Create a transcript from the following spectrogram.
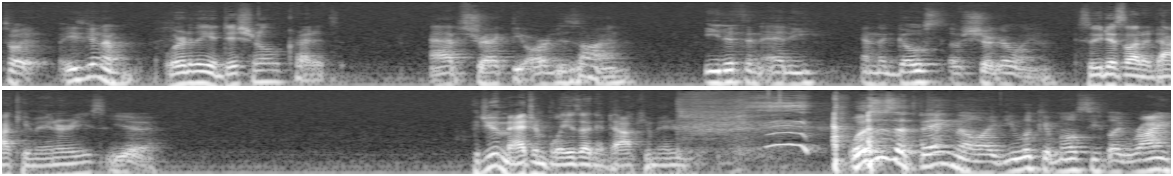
So he's gonna What are the additional credits? abstract the art and design, Edith and Eddie, and the Ghost of Sugarland. So he does a lot of documentaries. Yeah. Could you imagine Blaze like a documentary? Well, this is the thing though. Like you look at most of these, like Ryan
